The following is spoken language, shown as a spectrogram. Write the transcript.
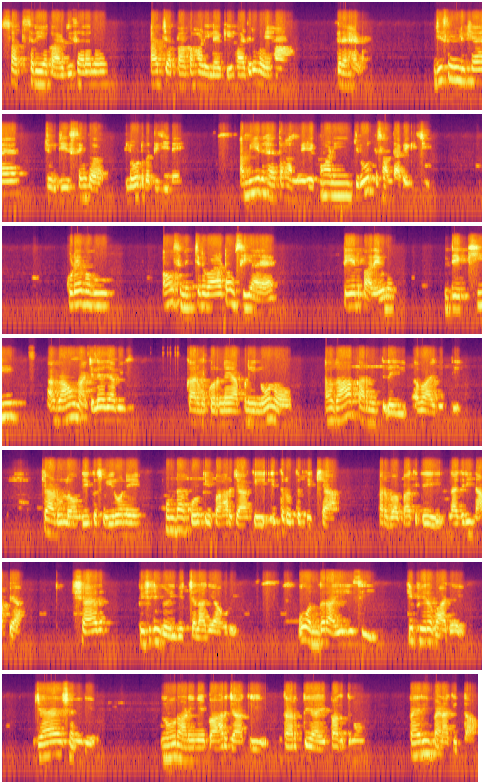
ਸਤਿ ਸ੍ਰੀ ਅਕਾਲ ਜੀ ਸਾਰਿਆਂ ਨੂੰ। ਅੱਜ ਆਪਾਂ ਕਹਾਣੀ ਲੈ ਕੇ ਹਾਜ਼ਰ ਹੋਏ ਹਾਂ ਗ੍ਰਹਿਣ। ਜਿਸ ਨੂੰ ਲਿਖਿਆ ਹੈ ਜਗਜੀਤ ਸਿੰਘ ਲੋਟਵਤੀ ਜੀ ਨੇ। ਉਮੀਦ ਹੈ ਤੁਹਾਨੂੰ ਇਹ ਕਹਾਣੀ ਜ਼ਰੂਰ ਪਸੰਦ ਆਵੇਗੀ ਜੀ। ਕੁੜੇ ਬਹੂ ਆਹ ਸਨਿਚਰ ਵਾਲਾ ਢੌਂਸੀ ਆਇਆ ਤੇਲ ਪਾ ਦੇ ਉਹਨੂੰ। ਦੇਖੀ ਅਗਾਉ ਨਾ ਚਲਿਆ ਜਾਵੇ। ਕਰਮਕੁਰ ਨੇ ਆਪਣੀ ਨੂੰਹ ਨੂੰ ਅਗਾਹ ਕਰਨ ਲਈ ਆਵਾਜ਼ ਦਿੱਤੀ। ਝਾੜੂ ਲਾਉਂਦੀ ਕਸ਼ਮੀਰੋਂ ਨੇ ਕੁੰਡਾ ਖੋਲ ਕੇ ਬਾਹਰ ਜਾ ਕੇ ਇੱਧਰ ਉੱਧਰ ਦੇਖਿਆ, ਪਰ ਬਾਬਾ ਕਿਤੇ ਨਜ਼ਰੀ ਨਾ ਪਿਆ। ਸ਼ਾਇਦ ਪਿਛਲੀ ਗਲੀ ਵਿੱਚ ਚਲਾ ਗਿਆ ਹੋਵੇ। ਉਹ ਅੰਦਰ ਆਈ ਹੀ ਸੀ ਕਿ ਫਿਰ ਆਵਾਜ਼ ਆਈ, ਜੈ ਸ਼ਨੀਦੇਵ ਨੂੰ ਰਾਣੀ ਨੇ ਬਾਹਰ ਜਾ ਕੇ ਦਰ ਤੇ ਆਏ ਭਗਤ ਨੂੰ ਪੈਰੀ ਪੈਣਾ ਕੀਤਾ।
